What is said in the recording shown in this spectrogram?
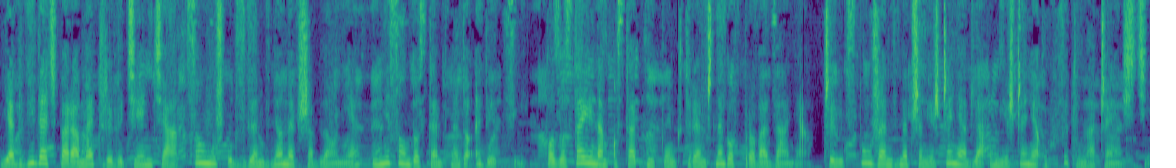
Jak widać parametry wycięcia są już uwzględnione w szablonie i nie są dostępne do edycji. Pozostaje nam ostatni punkt ręcznego wprowadzania, czyli współrzędne przemieszczenia dla umieszczenia uchwytu na części.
